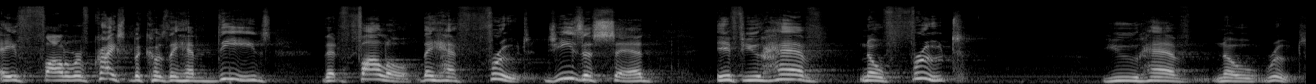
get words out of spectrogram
a follower of Christ because they have deeds that follow, they have fruit. Jesus said, If you have no fruit, you have no root.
